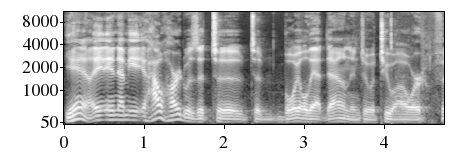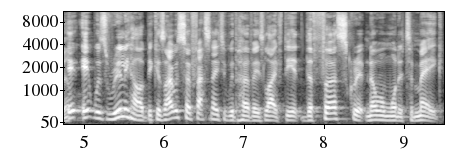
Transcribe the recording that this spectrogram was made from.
Yeah, and, and I mean, how hard was it to to boil that down into a two-hour film? It, it was really hard because I was so fascinated with Hervé's life. The the first script no one wanted to make.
